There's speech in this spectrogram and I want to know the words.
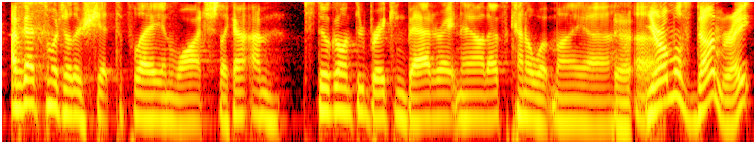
I've got so much other shit to play and watch. Like I, I'm still going through Breaking Bad right now. That's kind of what my uh, Yeah. uh, You're almost done, right?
